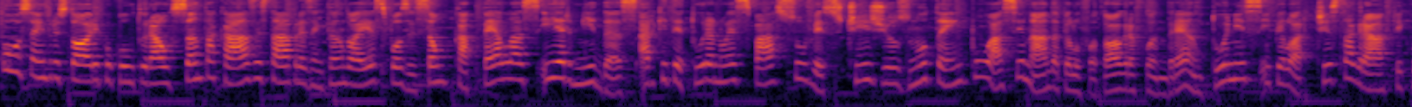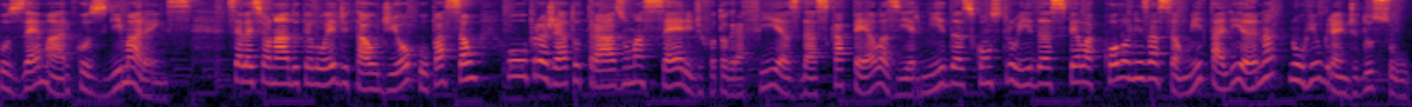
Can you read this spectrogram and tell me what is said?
O Centro Histórico Cultural Santa Casa está apresentando a exposição Capelas e Ermidas, Arquitetura no Espaço, Vestígios no Tempo, assinada pelo fotógrafo André Antunes e pelo artista gráfico Zé Marcos Guimarães. Selecionado pelo edital de ocupação, o projeto traz uma série de fotografias das capelas e ermidas construídas pela colonização italiana no Rio Grande do Sul.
